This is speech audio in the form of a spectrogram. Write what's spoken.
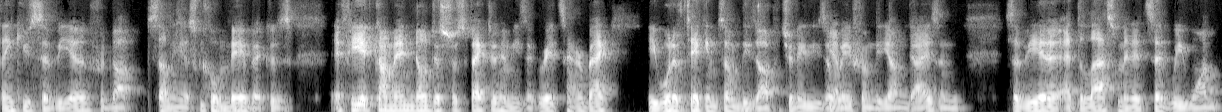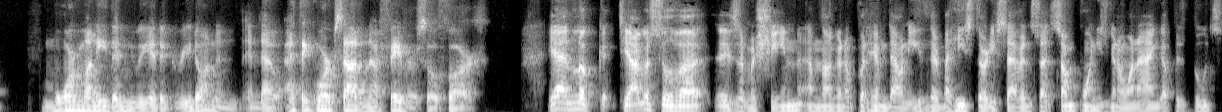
thank you Sevilla for not selling us Koundé because if he had come in, no disrespect to him, he's a great center back. He would have taken some of these opportunities away from the young guys. And Sevilla at the last minute said we want more money than we had agreed on, and and that I think works out in our favor so far. Yeah, and look, Thiago Silva is a machine. I'm not going to put him down either, but he's 37, so at some point he's going to want to hang up his boots.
